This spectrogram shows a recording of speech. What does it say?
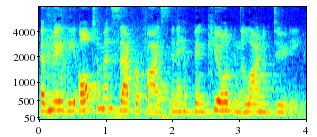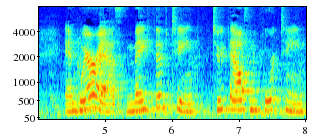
have made the ultimate sacrifice and have been killed in the line of duty. And whereas May 15, 2014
